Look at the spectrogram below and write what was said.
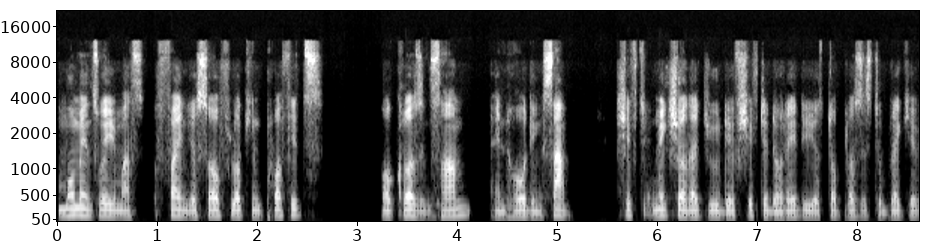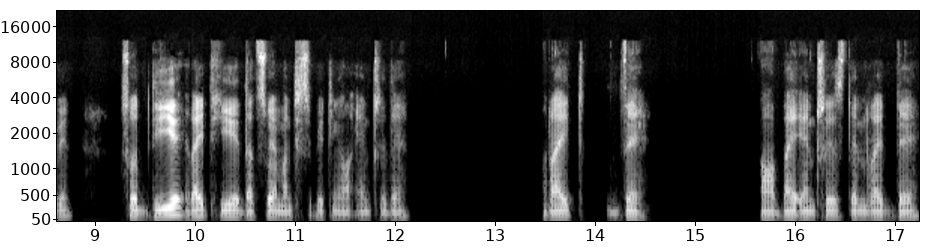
moments where you must find yourself locking profits or closing some and holding some. Shift, make sure that you have shifted already your stop losses to break even. So the right here, that's where I'm anticipating our entry there. Right there. Our buy entries, then right there.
